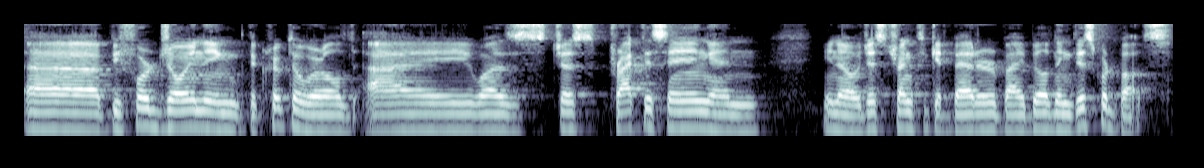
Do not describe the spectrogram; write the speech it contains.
uh, before joining the crypto world, I was just practicing and you know just trying to get better by building Discord bots.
